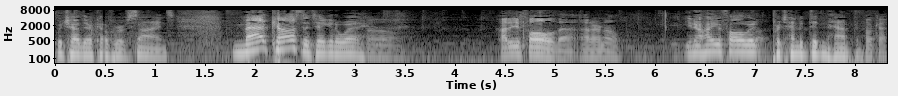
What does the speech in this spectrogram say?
which had their cover of signs. Matt Costa, take it away. How do you follow that? I don't know. you know how you follow it? Pretend it didn't happen. Okay.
